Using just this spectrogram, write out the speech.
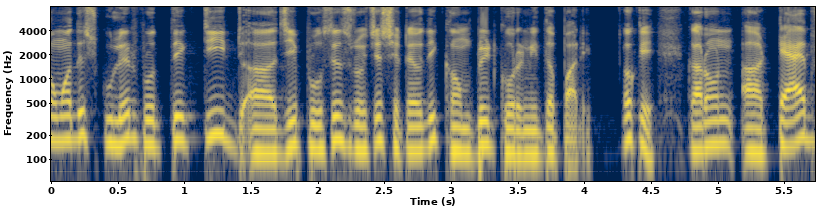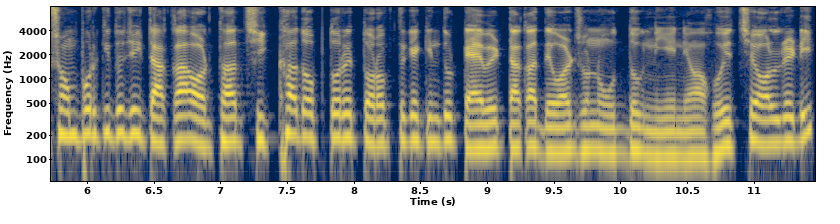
তোমাদের স্কুলের প্রত্যেকটি যে প্রসেস রয়েছে সেটা যদি কমপ্লিট করে নিতে পারে। ওকে কারণ ট্যাব সম্পর্কিত যেই টাকা, অর্থাৎ শিক্ষা দপ্তরের তরফ থেকে কিন্তু ট্যাবের টাকা দেওয়ার জন্য উদ্যোগ নিয়ে নেওয়া হয়েছে অলরেডি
